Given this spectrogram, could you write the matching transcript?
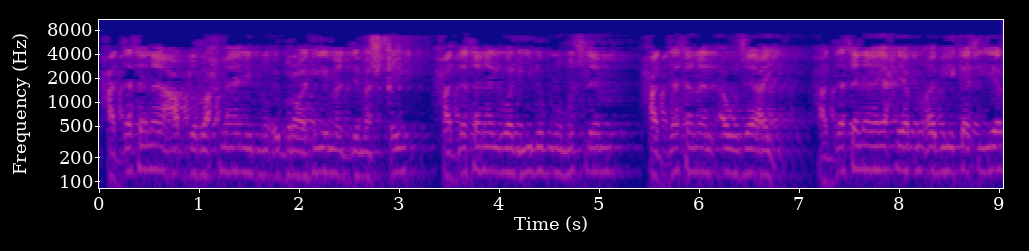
حدثنا عبد الرحمن بن إبراهيم الدمشقي حدثنا الوليد بن مسلم حدثنا الأوزاعي حدثنا يحيى بن أبي كثير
